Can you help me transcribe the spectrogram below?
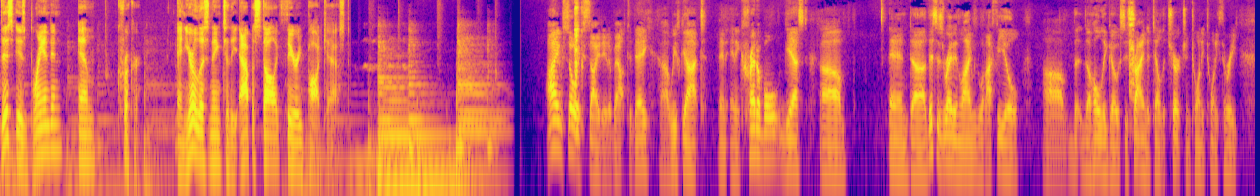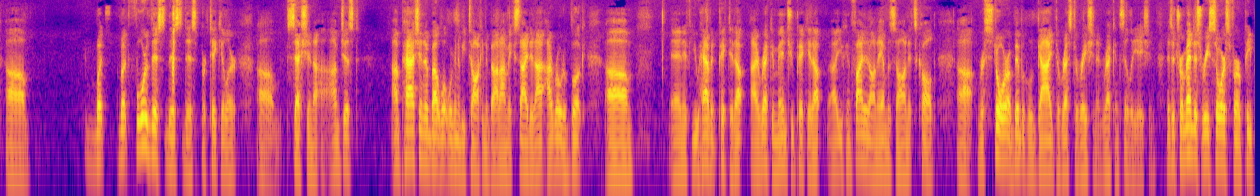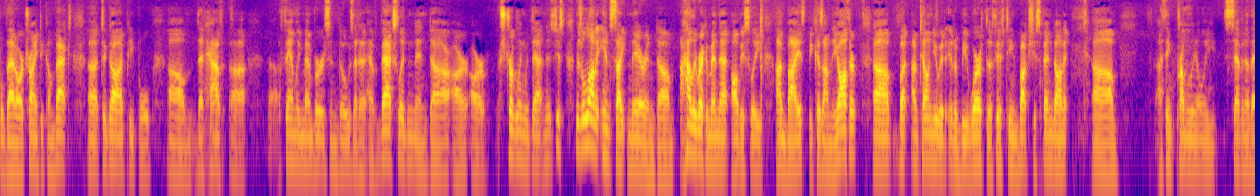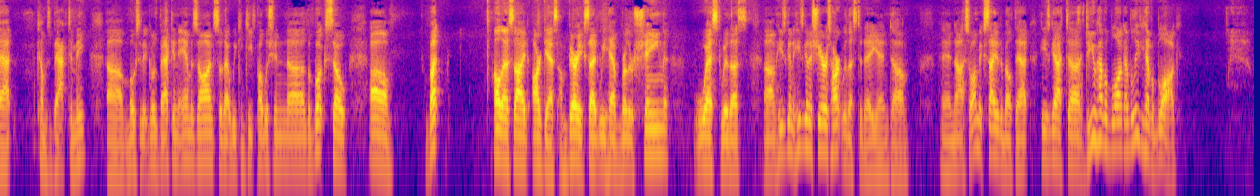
This is Brandon M. Crooker, and you're listening to the Apostolic Theory Podcast. I am so excited about today. Uh, we've got an, an incredible guest, um, and uh, this is right in line with what I feel um, the, the Holy Ghost is trying to tell the church in 2023. Um, but but for this this this particular um, session, I, am just I'm passionate about what we're going to be talking about. I'm excited. I, I wrote a book, um, and if you haven't picked it up, I recommend you pick it up. Uh, you can find it on Amazon. It's called uh, Restore: A Biblical Guide to Restoration and Reconciliation. It's a tremendous resource for people that are trying to come back uh, to God, people um, that have uh, family members and those that have backslidden and uh, are are struggling with that. And it's just there's a lot of insight in there. And um, i highly recommend that. Obviously i'm biased because i'm the author. Uh, but i'm telling you it, it'll be worth the 15 bucks you spend on it. Um, i think probably only seven of that comes back to me. Uh, most of it goes back into amazon so that we can keep publishing uh, the books. So um, but all that aside, our guest, I'm very excited. We have Brother Shane West with us. Um, he's gonna he's gonna share his heart with us today, and um, and uh, so I'm excited about that. He's got. Uh, do you have a blog? I believe you have a blog.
